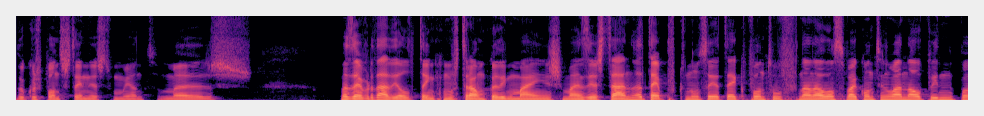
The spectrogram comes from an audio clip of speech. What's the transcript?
do que os pontos tem neste momento, mas, mas é verdade, ele tem que mostrar um bocadinho mais, mais este ano, até porque não sei até que ponto o Fernando Alonso vai continuar na Alpine para,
